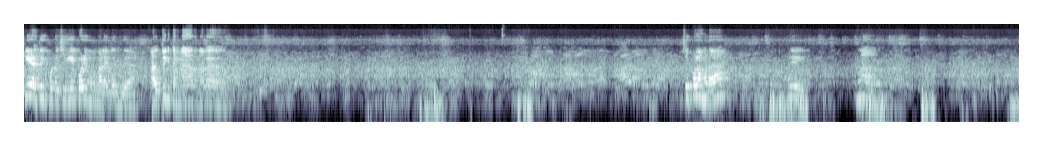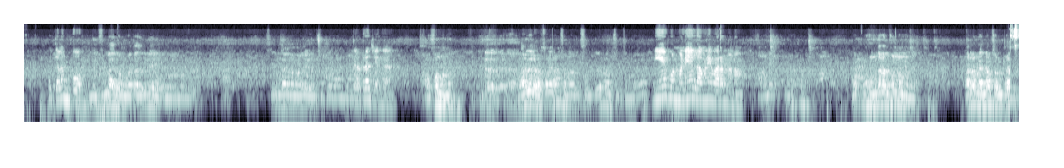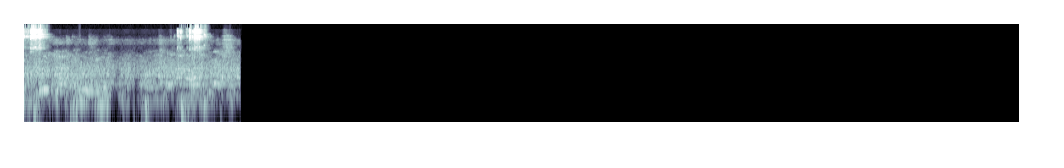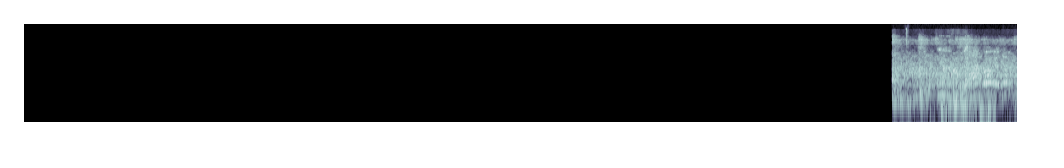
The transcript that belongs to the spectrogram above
கீழே தூக்கி போட்டு வச்சிருக்கேன் கோழி குண்டு மேலே எங்கே இருக்குது? அது தூக்கி தந்தேன் அதனால. சரி போலாமாடா. ஏய் என்ன? போய் கிளம்பு போ. இன்னைக்கு ஃபுல்லாக இருக்கவங்க பார்த்தா அதுலேயே நடராஜ் எங்க அவன் ஃபோன் பண்ணு. இந்த வரவே இல்லை ஃபோன் சொன்னான்னு சொல்லிட்டு நான் சொல்லிட்டு நீயே ஃபோன் பண்ணியா இல்லை அவனே வரேன்னா நானே. முந்தா நாள் ஃபோன் பண்ணேன் வரேன் என்ன சொல்கிறேன்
